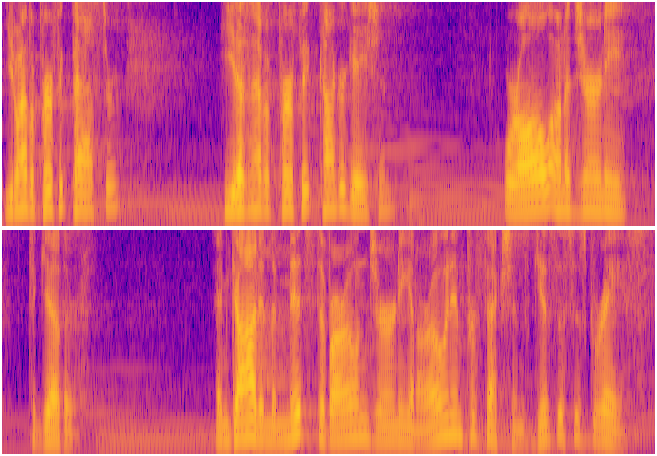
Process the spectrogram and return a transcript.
You don't have a perfect pastor, he doesn't have a perfect congregation. We're all on a journey together. And God, in the midst of our own journey and our own imperfections, gives us His grace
